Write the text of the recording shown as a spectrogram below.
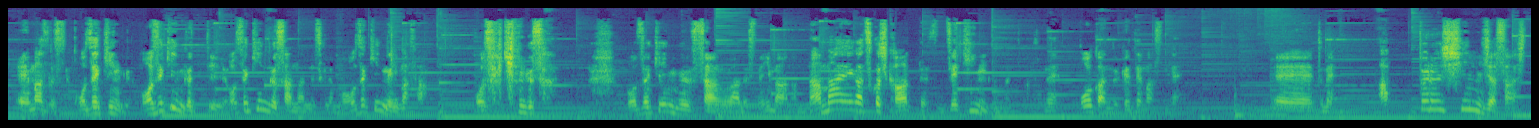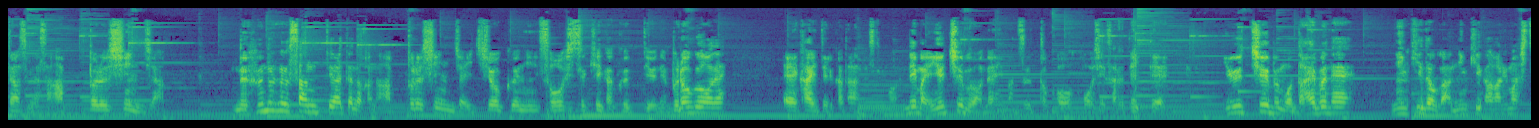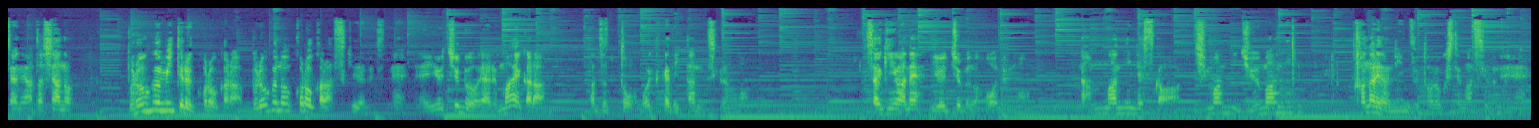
えー、まずですね、オゼキング。オゼキングっていう、オゼキングさんなんですけども、オゼキング今さん、オゼキングさん、モゼキングさんはですね、今、あの名前が少し変わってるんです。ねゼキングになってますね。王が抜けてますね。えー、っとね、アップル信者さん知ってます？皆さん。アップル信者。ヌフヌフさんって言われてるのかな？アップル信者1億人創出計画っていうね、ブログをね、えー、書いてる方なんですけども。で、今 YouTube をね、今ずっとこう更新されていて、YouTube もだいぶね、人気度が、人気が上がりましたよね。私あの、ブログ見てる頃から、ブログの頃から好きでですね、え YouTube をやる前から、まずっと追いかけていたんですけども、最近はね、YouTube の方でも、何万人ですか ?1 万人、10万人？かなりの人数登録してますよね。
